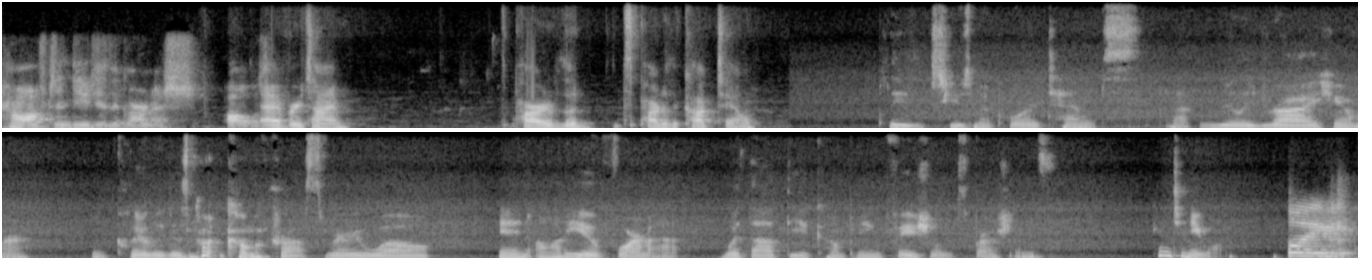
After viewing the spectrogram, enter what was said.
how often do you do the garnish? All the time. every time. It's part of the it's part of the cocktail. Please excuse my poor attempts at really dry humor. It clearly does not come across very well in audio format without the accompanying facial expressions. Continue on. Like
